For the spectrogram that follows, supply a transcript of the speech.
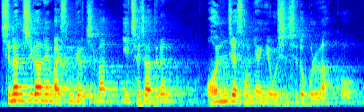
지난 시간에 말씀드렸지만 이 제자들은 언제 성령이 오실지도 몰랐고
